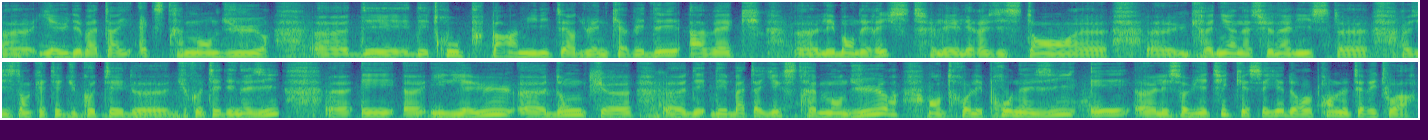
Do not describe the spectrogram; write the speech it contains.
euh, il y a eu des batailles extrêmement dures euh, des, troupes paramilitaires du NKVD avec les bandéristes, les, résistants ukrainiens nationalistes, résistants qui étaient du côté, du côté des nazis, et il y a eu donc des, des, batailles extrêmement dures entre les pro-nazis et les soviétiques qui essayaient de reprendre le territoire.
